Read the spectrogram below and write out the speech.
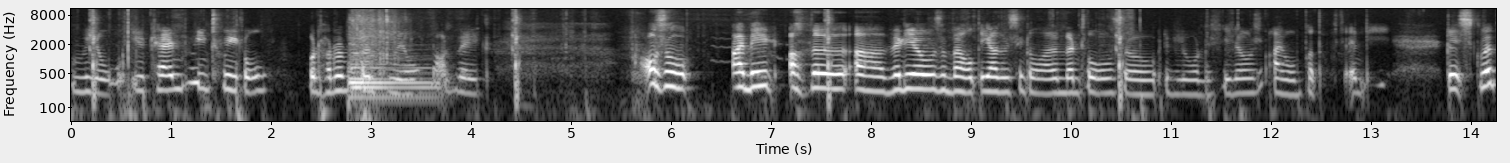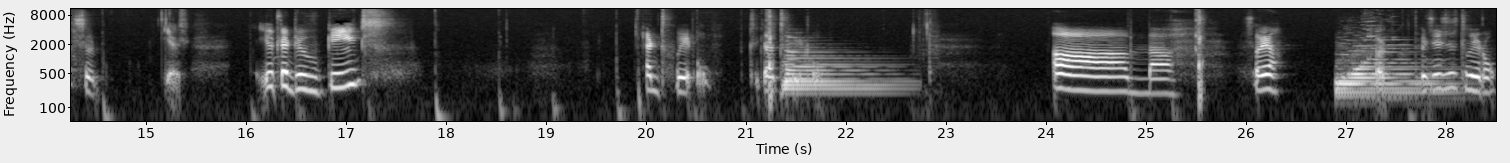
real. You can breed Tweedle, 100% real, not fake. Also, I made other uh, videos about the other single elemental, so if you want to see those, I will put those in the description. Yes, you can do beads and Tweedle to get Tweedle. Um, uh, so yeah, this is Tweedle.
